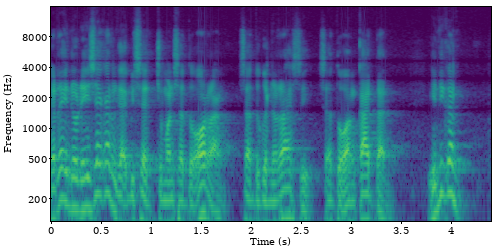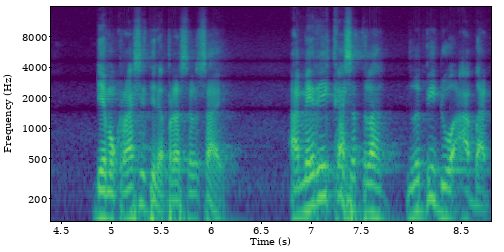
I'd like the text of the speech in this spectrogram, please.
karena Indonesia kan nggak bisa cuma satu orang, satu generasi, satu angkatan. Ini kan demokrasi tidak pernah selesai. Amerika setelah lebih dua abad,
